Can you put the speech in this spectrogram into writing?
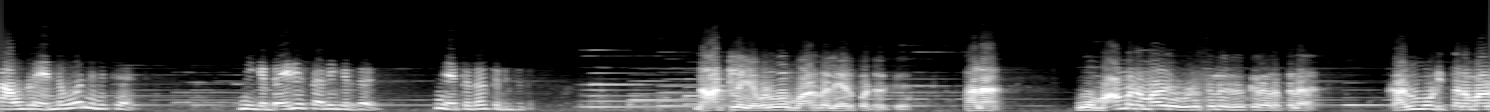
நான் உங்களை என்னவோ நினைச்சேன். நீங்க தைரியசாலிங்கிறது நேத்து தான் தெரிஞ்சது. நாட்டுல எவ்வளவோ மாறுதல் ஏற்பட்டிருக்கு. ஆனா உன் மாமன மாதிரி ஒரு சிலர் இருக்கிற இடத்துல கண்மூடித்தனமான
